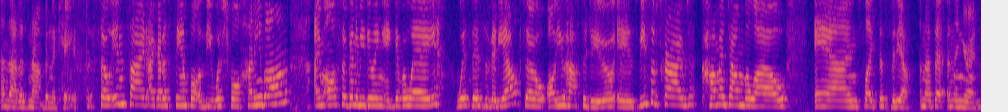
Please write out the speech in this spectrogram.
and that has not been the case. So inside I got a sample of the Wishful Honey Balm. I'm also going to be doing a giveaway with this video. So all you have to do is be subscribed, comment down below, and like this video and that's it and then you're in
